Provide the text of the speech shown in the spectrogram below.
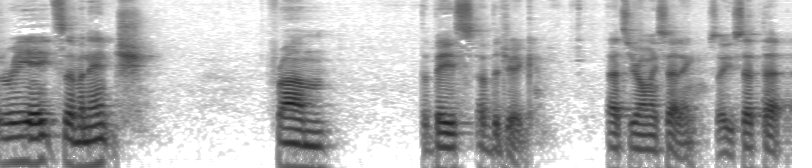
3 eighths of an inch from the base of the jig. That's your only setting. So you set that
